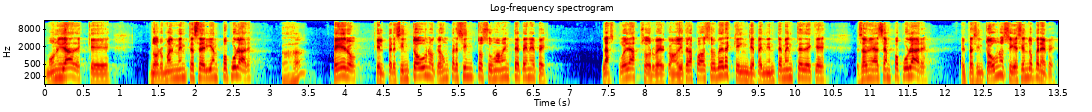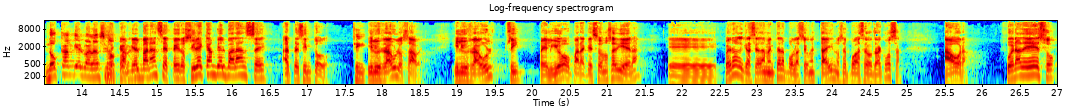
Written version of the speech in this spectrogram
unidades que normalmente serían populares, Ajá. pero que el precinto 1, que es un precinto sumamente PNP, las puede absorber. Cuando digo que las puede absorber es que independientemente de que esas unidades sean populares, el precinto 1 sigue siendo PNP. No cambia el balance. No cambia el balance, pero sí le cambia el balance al precinto 2. Sí. Y Luis Raúl lo sabe. Y Luis Raúl sí peleó para que eso no se diera, eh, pero desgraciadamente la población está ahí, no se puede hacer otra cosa. Ahora, fuera de eso,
